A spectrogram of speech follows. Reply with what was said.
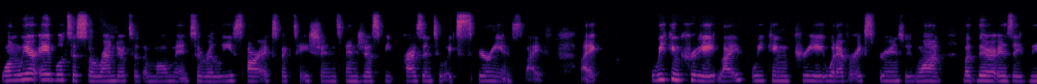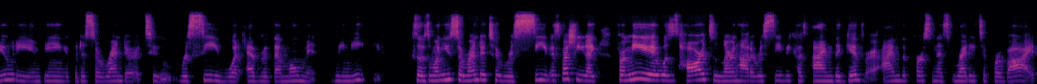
When we are able to surrender to the moment, to release our expectations and just be present to experience life, like we can create life, we can create whatever experience we want, but there is a beauty in being able to surrender to receive whatever the moment we need. So it's when you surrender to receive, especially like for me, it was hard to learn how to receive because I'm the giver. I'm the person that's ready to provide.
